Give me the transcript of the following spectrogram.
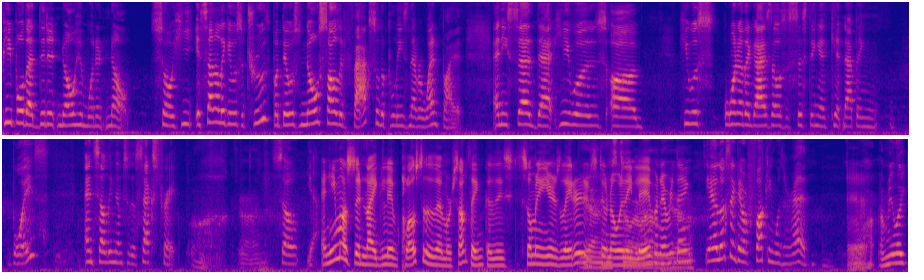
people that didn't know him wouldn't know. So he it sounded like it was the truth, but there was no solid facts, so the police never went by it. And he said that he was um he was one of the guys that was assisting in kidnapping boys and selling them to the sex trade. Oh god. So yeah. And he must have like lived close to them or something, because he's so many years later, they Yeah, still know where they still live and everything. Yeah, it looks like they were fucking with her head. Yeah. I mean, like,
